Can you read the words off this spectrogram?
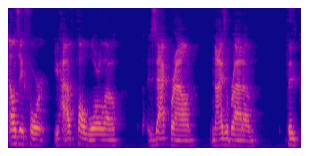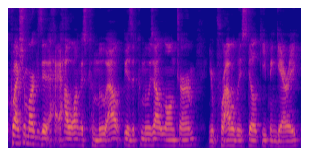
LJ Fort, you have Paul Worrilow, Zach Brown, Nigel Bradham. The question mark is it how long is Kamu out? Because if Kamu is out long term, you're probably still keeping Gerry.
